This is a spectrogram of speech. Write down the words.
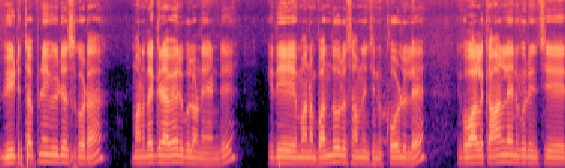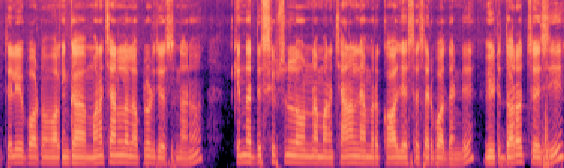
వీటి తప్పిన వీడియోస్ కూడా మన దగ్గర అవైలబుల్ ఉన్నాయండి. ఇది మన బంధువులకు సంబంధించిన కోళ్ళులే. ఇంకా వాళ్ళకి ఆన్లైన్ గురించి తెలియపోవటం వల్ల ఇంకా మన ఛానల్లో అప్లోడ్ చేస్తున్నాను. కింద డిస్క్రిప్షన్లో ఉన్న మన ఛానల్ నెంబర్ కాల్ చేస్తే సరిపోద్దండి. వీటి ధర వచ్చేసి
